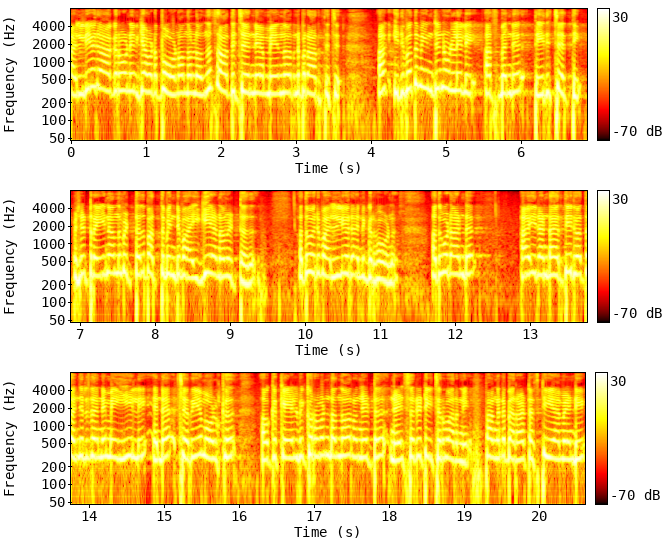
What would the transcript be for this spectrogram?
വലിയൊരു ആഗ്രഹമാണ് എനിക്ക് അവിടെ പോകണമെന്നുള്ളതൊന്ന് സാധിച്ചു തന്നെ അമ്മയെന്ന് പറഞ്ഞ് പ്രാർത്ഥിച്ച്. ആ ഇരുപത് മിനിറ്റിനുള്ളിൽ ഹസ്ബൻഡ് തിരിച്ചെത്തി. പക്ഷേ ട്രെയിൻ അന്ന് വിട്ടത് പത്ത് മിനിറ്റ് വൈകിയാണ് വിട്ടത്. അതും ഒരു വലിയൊരു അനുഗ്രഹമാണ്. അതുകൂടാണ്ട് ആ ഈ രണ്ടായിരത്തി ഇരുപത്തഞ്ചിൽ തന്നെ മെയ്യിൽ എന്റെ ചെറിയ മോൾക്ക് അവൾക്ക് കേൾവിക്കുറവുണ്ടെന്ന് പറഞ്ഞിട്ട് നഴ്സറി ടീച്ചർ പറഞ്ഞു. അപ്പം അങ്ങനെ ബെറ ടെസ്റ്റ് ചെയ്യാൻ വേണ്ടി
